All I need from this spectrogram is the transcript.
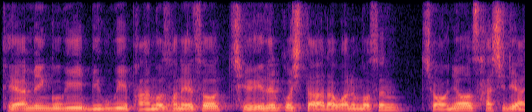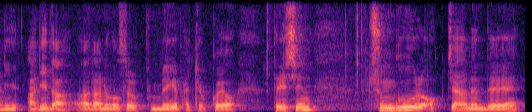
대한민국이 미국의 방어선에서 제외될 것이다 라고 하는 것은 전혀 사실이 아니, 아니다 라는 것을 분명히 밝혔고요. 대신 중국을 억제하는데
